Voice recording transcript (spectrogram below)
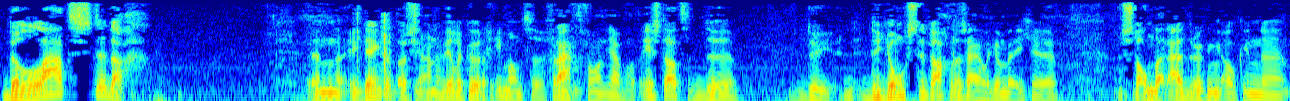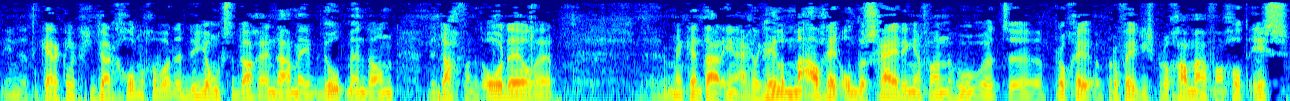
De laatste dag. En ik denk dat als je aan een willekeurig iemand eh, vraagt van, ja, wat is dat? De, de, de jongste dag, dat is eigenlijk een beetje een standaard uitdrukking ook in, uh, in het kerkelijk jargon geworden. De jongste dag en daarmee bedoelt men dan de dag van het oordeel. Hè. Men kent daarin eigenlijk helemaal geen onderscheidingen van hoe het profetisch programma van God is.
